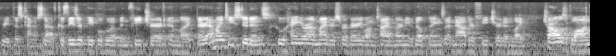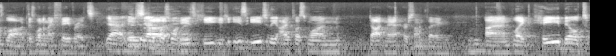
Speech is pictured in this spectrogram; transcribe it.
read this kind of stuff because these are people who have been featured and like they're MIT students who hang around miters for a very long time learning to build things and now they're featured in like Charles Guan's blog is one of my favorites. Yeah, His, the I uh, plus one, He's right? he he's e to the i plus one dot net or something, Mm-hmm. and like he built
